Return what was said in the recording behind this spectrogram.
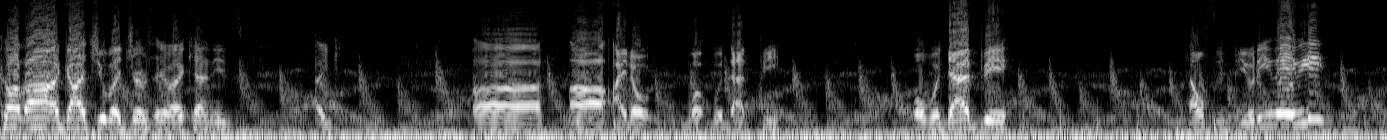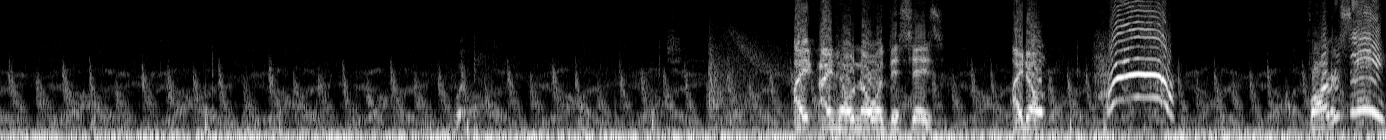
Come on, I got you, my germs. Anyway, I of need. I. Uh, uh, I don't. What would that be? What would that be? Health and beauty, maybe? What? I I don't know what this is. I don't. Ah! Pharmacy?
